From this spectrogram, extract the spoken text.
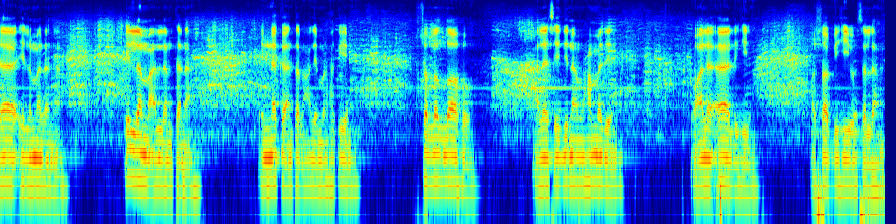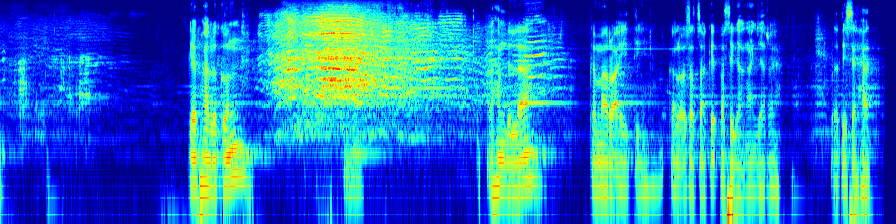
لا علم لنا إلا ما علمتنا إنك أنت العليم الحكيم صلى الله على سيدنا محمد وعلى آله وصحبه وسلم كيف حالكم Alhamdulillah kama ra'aiti kalau Ustaz sakit pasti gak ngajar ya berarti sehat nah,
